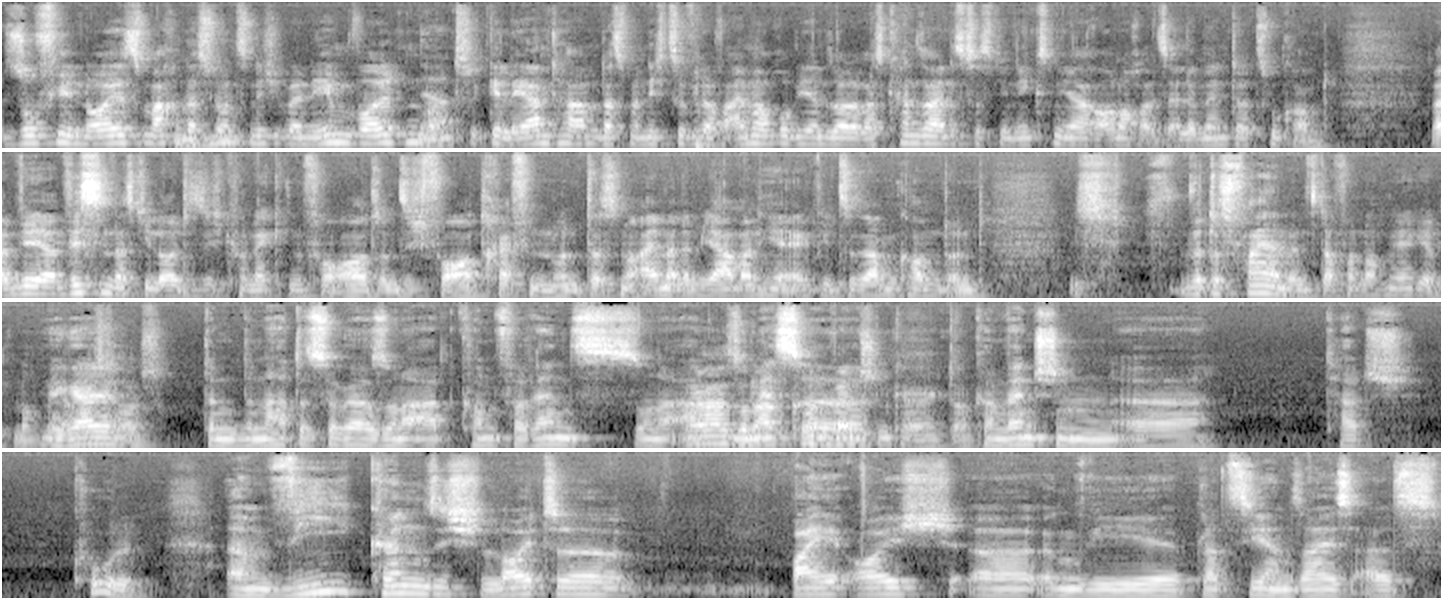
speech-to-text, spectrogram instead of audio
so viel Neues machen, dass wir uns nicht übernehmen wollten Ja. und gelernt haben, dass man nicht so viel auf einmal probieren soll. Aber es kann sein, dass das die nächsten Jahre auch noch als Element dazukommt. Weil wir ja wissen, dass die Leute sich connecten vor Ort und sich vor Ort treffen und dass nur einmal im Jahr man hier irgendwie zusammenkommt. Und ich würde das feiern, wenn es davon noch mehr gibt, noch mehr Egal. Austausch. Dann, dann hat es sogar so eine Art Konferenz, so eine Art Ja, so eine Art Convention-Charakter. Convention äh, Touch. Cool. Ähm, wie können sich Leute bei euch äh, irgendwie platzieren, sei es als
